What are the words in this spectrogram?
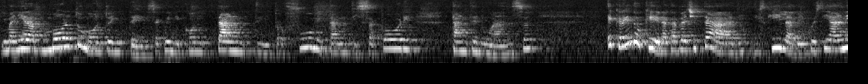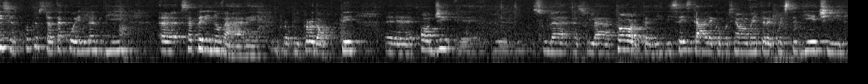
in maniera molto molto intensa, quindi con tanti profumi, tanti sapori, tante nuance e credo che la capacità di, di Skillab in questi anni sia proprio stata quella di eh, saper innovare i propri prodotti. Eh, oggi eh, sulla, sulla, torta di, di sei scale possiamo mettere queste 10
